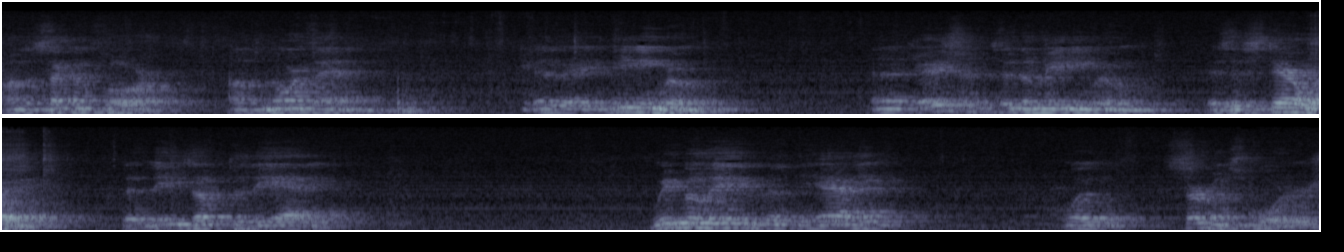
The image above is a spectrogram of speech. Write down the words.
on the second floor, on the north end, is a meeting room. And adjacent to the meeting room is a stairway that leads up to the attic. We believe that the attic was servants' quarters.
